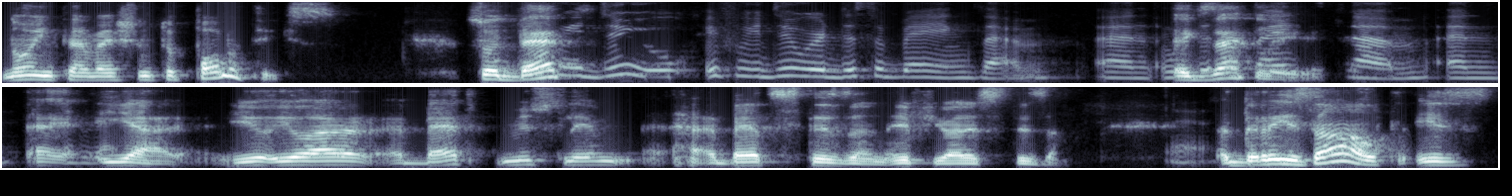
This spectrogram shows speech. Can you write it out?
no intervention to politics. So that if we do, if we do, we're disobeying them, and we're Exactly. disobeying Islam, and uh, exactly. yeah, you you are a bad Muslim, a bad citizen if you are a citizen. The result is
